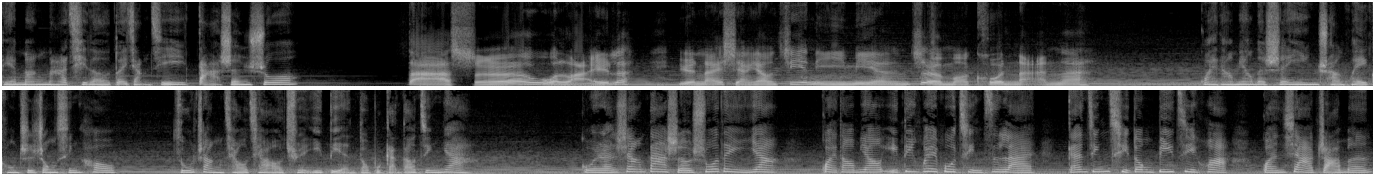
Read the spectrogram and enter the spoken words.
连忙拿起了对讲机，大声说：“大蛇，我来了。原来想要见你一面这么困难啊！”怪盗喵的声音传回控制中心后，组长巧巧却一点都不感到惊讶。果然像大蛇说的一样。怪盗喵一定会不请自来，赶紧启动 B 计划，关下闸门。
